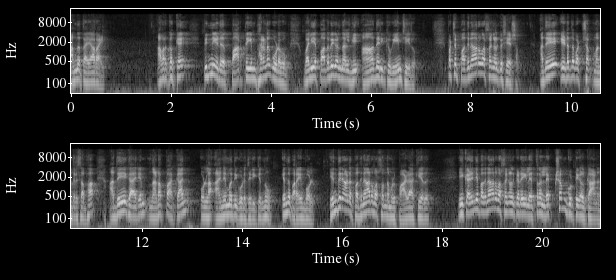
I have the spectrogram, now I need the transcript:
അന്ന് തയ്യാറായി. അവർക്കൊക്കെ പിന്നീട് പാർട്ടിയും ഭരണകൂടവും വലിയ പദവികൾ നൽകി ആദരിക്കുകയും ചെയ്തു. പക്ഷെ പതിനാറ് വർഷങ്ങൾക്ക് ശേഷം അതേ ഇടതുപക്ഷ മന്ത്രിസഭ അതേ കാര്യം നടപ്പാക്കാൻ ഉള്ള അനുമതി കൊടുത്തിരിക്കുന്നു എന്ന് പറയുമ്പോൾ എന്തിനാണ് പതിനാറ് വർഷം നമ്മൾ പാഴാക്കിയത്? ഈ കഴിഞ്ഞ പതിനാറ് വർഷങ്ങൾക്കിടയിൽ എത്ര ലക്ഷം കുട്ടികൾക്കാണ്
